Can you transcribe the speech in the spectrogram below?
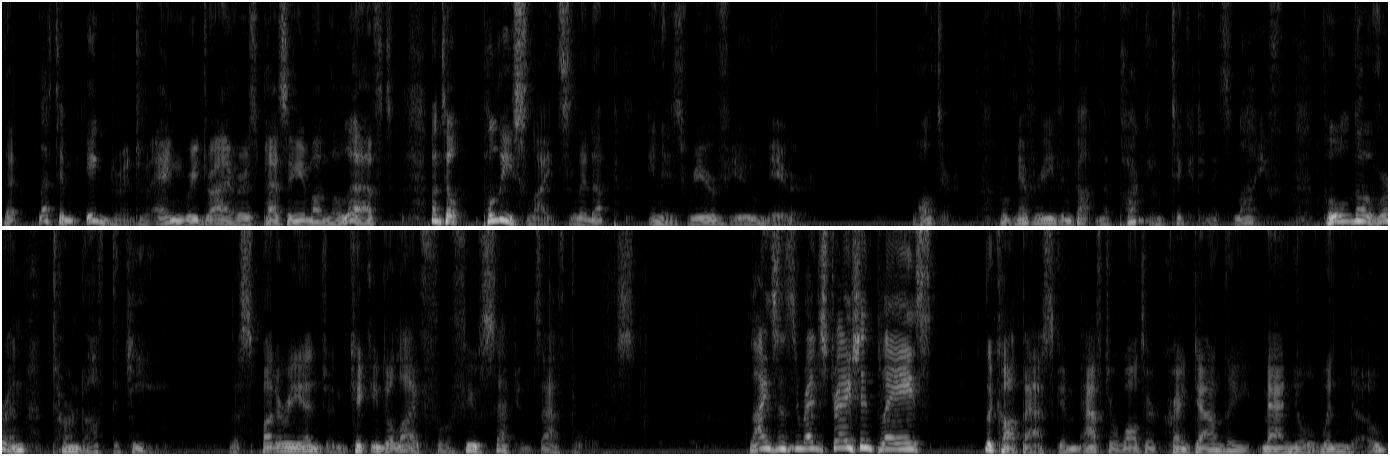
that left him ignorant of angry drivers passing him on the left until police lights lit up in his rear view mirror. Walter, who'd never even gotten a parking ticket in his life, pulled over and turned off the key, the sputtery engine kicking to life for a few seconds afterwards. License and registration, please, the cop asked him after Walter cranked down the manual window.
